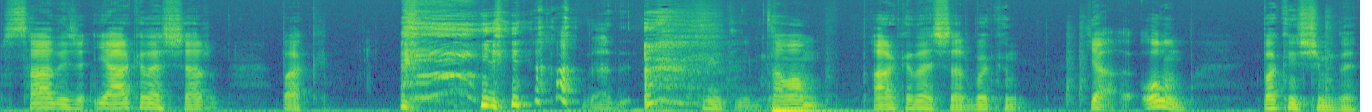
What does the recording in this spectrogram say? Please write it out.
Sadece ya arkadaşlar bak ne diyeyim? Tamam arkadaşlar bakın. Ya oğlum bakın şimdi.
